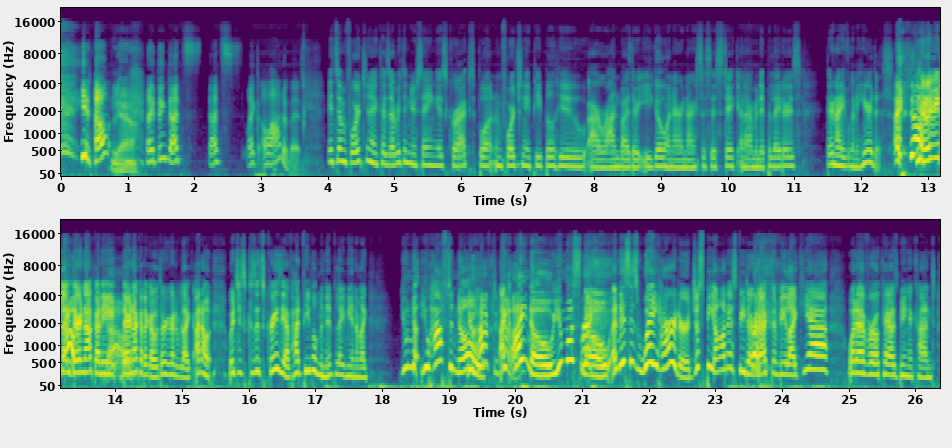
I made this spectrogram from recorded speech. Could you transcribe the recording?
you know? Yeah. And I think that's that's like a lot of it. It's unfortunate because everything you're saying is correct, but unfortunately, people who are ran by their ego and are narcissistic and are manipulators, they're not even going to hear this. I know. You know what I mean? Like No, they're not going to. no. They're not going to go. They're going to be like, I don't. Which is because it's crazy. I've had people manipulate me, and I'm like, you know, you have to know. You have to Like know. I know. You must know. And this is way harder. Just be honest, be direct, and be like, yeah, whatever. Okay, I was being a cunt.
